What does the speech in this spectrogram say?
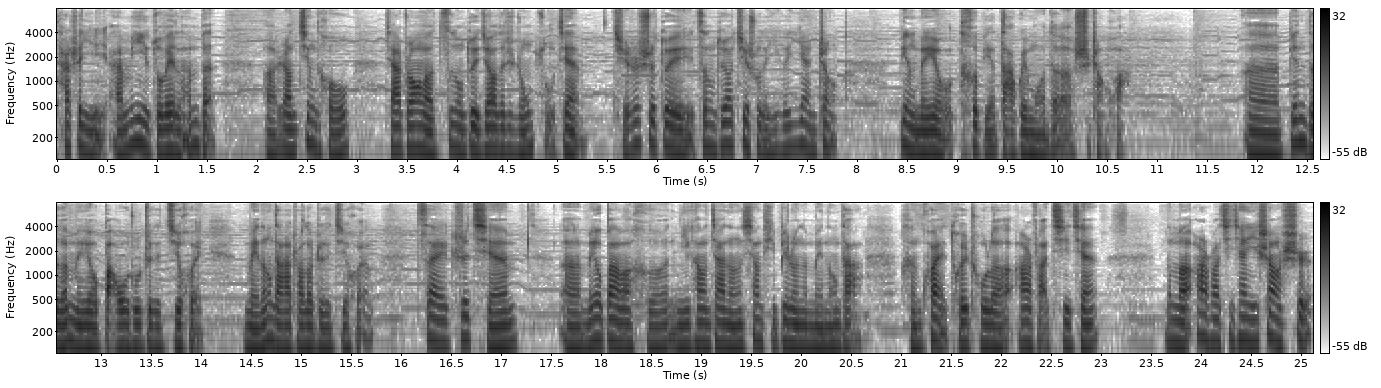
它是以 ME 作为蓝本，啊，让镜头加装了自动对焦的这种组件。其实是对自动对焦技术的一个验证，并没有特别大规模的市场化。呃，宾得没有把握住这个机会，美能达抓到这个机会了。在之前，呃，没有办法和尼康、佳能相提并论的美能达，很快推出了阿尔法七千。那么阿尔法七千一上市，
